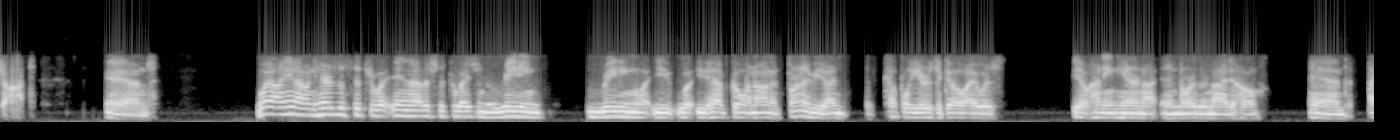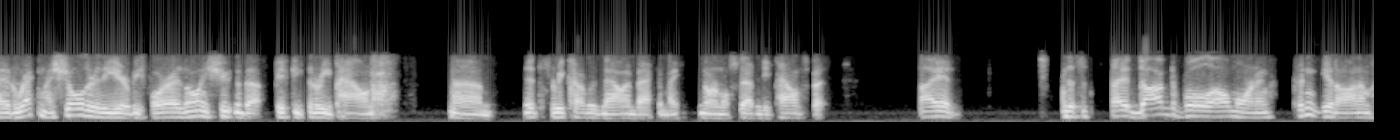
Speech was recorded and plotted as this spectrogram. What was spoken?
shot. And well, you know, and here's a situation, another situation of reading, reading what you, what you have going on in front of you. And a couple of years ago, I was you know, hunting here in, in northern Idaho. And I had wrecked my shoulder the year before. I was only shooting about 53 pounds. Um, it's recovered now. I'm back to my normal 70 pounds, but I had this, I had dogged a bull all morning, couldn't get on him,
